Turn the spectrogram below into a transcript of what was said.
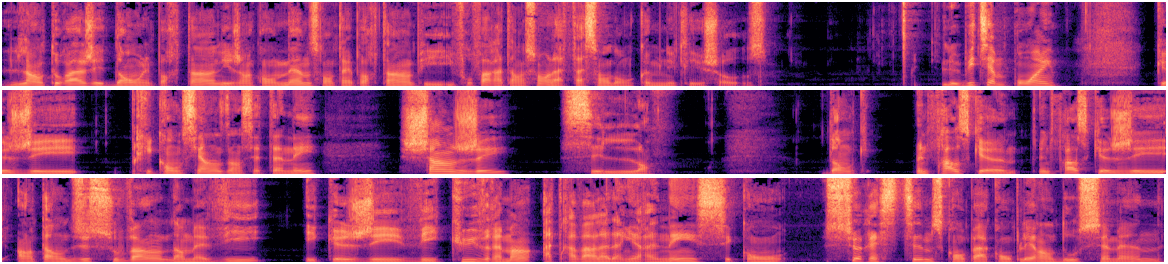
l'entourage est donc important, les gens qu'on aime sont importants, puis il faut faire attention à la façon dont on communique les choses. Le huitième point que j'ai pris conscience dans cette année, changer, c'est long. Donc, une phrase que, j'ai entendue souvent dans ma vie et que j'ai vécu vraiment à travers la dernière année, c'est qu'on surestime ce qu'on peut accomplir en 12 semaines,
